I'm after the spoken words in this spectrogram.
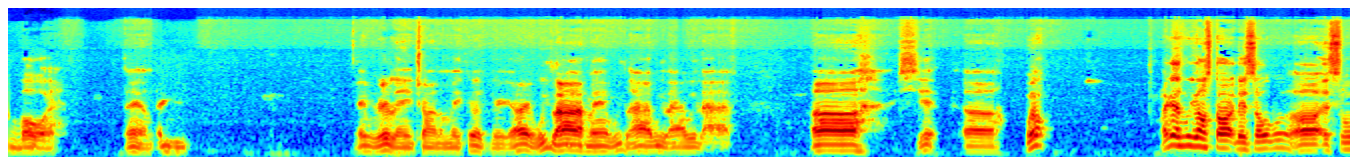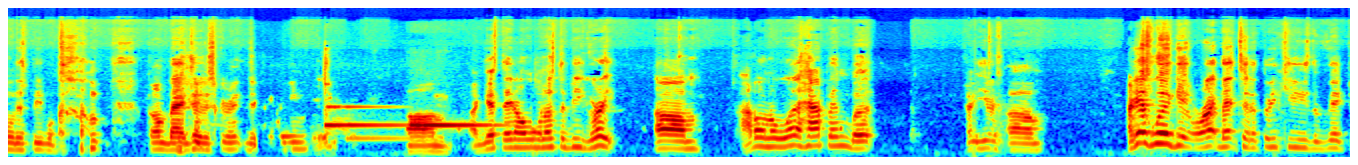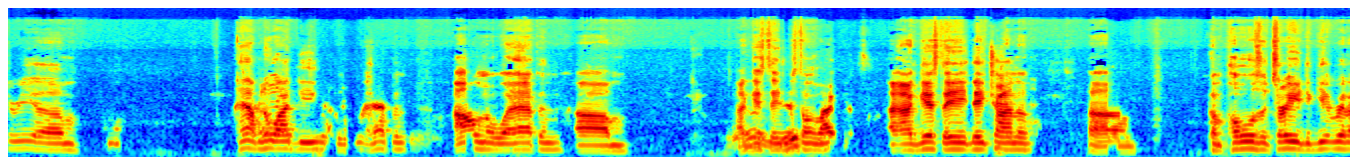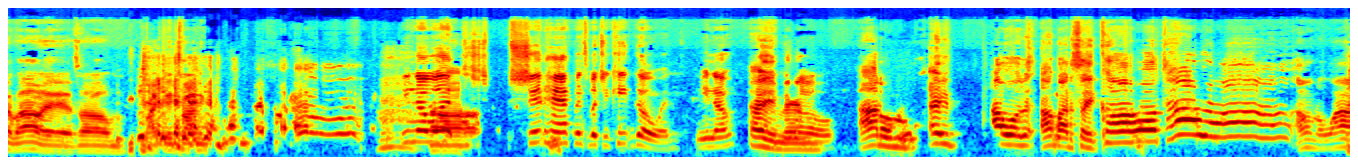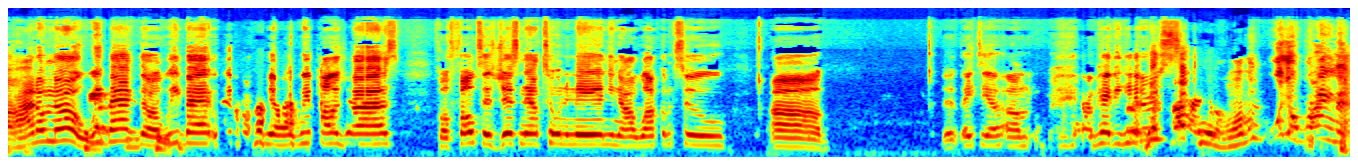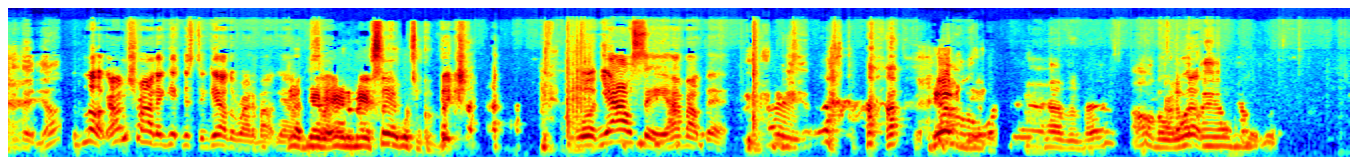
Boy, damn, they, they really ain't trying to make us great. All right, we live, man. We live. We live. We live. Uh, shit. Uh, well, I guess we're gonna start this over. Uh, as soon as people come come back to the screen. The screen. Um, I guess they don't want us to be great. Um, I don't know what happened, but um, I guess we'll get right back to the three keys to victory. Um, I have no idea what happened. I don't know what happened. Um, I guess they just don't like. Us. I guess they they trying to um, compose a trade to get rid of our ass. Um, like they trying to. you know what? Uh, Shit happens, but you keep going. You know. Hey man, so, I don't know. Hey, I was I'm about to say call Tara. I don't know why. I don't know. We back though. We back. We, you know, we apologize for folks that's just now tuning in. You know, welcome to uh the ATL um, um heavy hitters. Heavy hitter woman. What your brain at today, yeah? Look, I'm trying to get this together right about now. Yeah, damn so. anime say it with some conviction. well, yeah, I'll say. How about that? Hey, I don't know what the hell happened, man. I don't know I don't what know. the hell happened.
